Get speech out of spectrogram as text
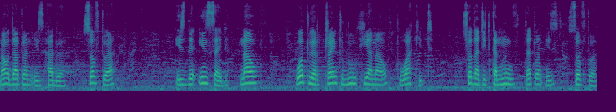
now that one is hardware. Software is the inside. Now, what we are trying to do here now to work it so that it can move, that one is software.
